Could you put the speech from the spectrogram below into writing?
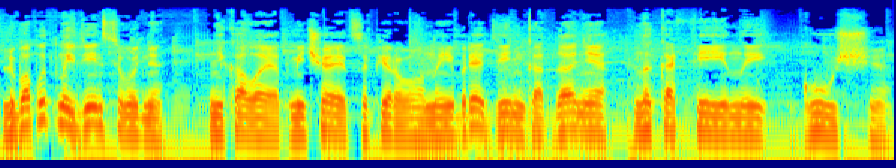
Любопытный день сегодня, Николай, отмечается 1 ноября, день гадания на кофейной гуще.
